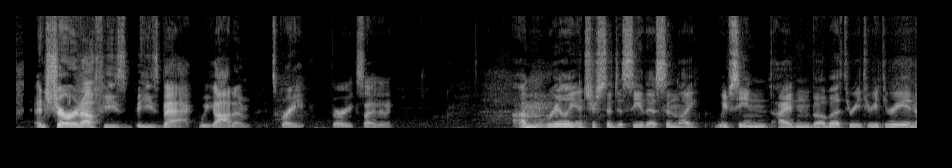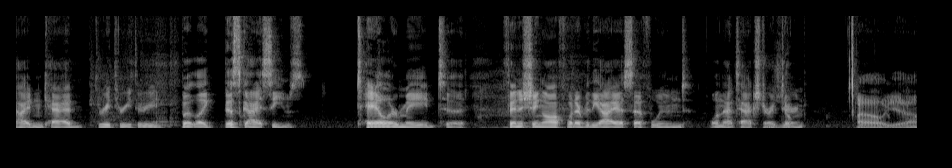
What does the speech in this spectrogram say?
and sure enough, he's he's back. We got him. It's great. Very exciting. I'm really interested to see this, and like we've seen Iden Boba three three three and Iden Cad three three three, but like this guy seems tailor made to finishing off whatever the ISF wound on that tax strike Yep. turn, oh yeah,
